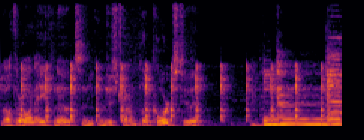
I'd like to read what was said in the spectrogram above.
But I'll throw on eighth notes, and you can just try and play chords to it.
